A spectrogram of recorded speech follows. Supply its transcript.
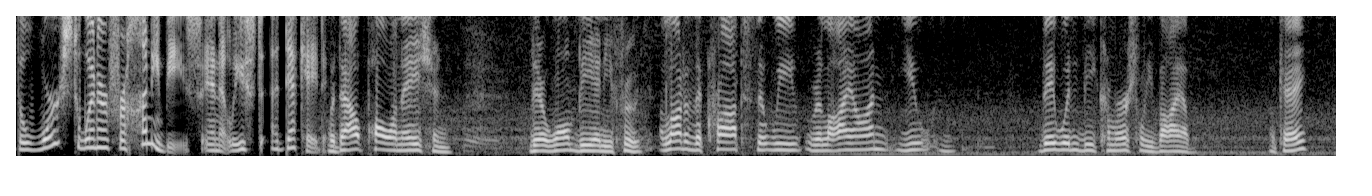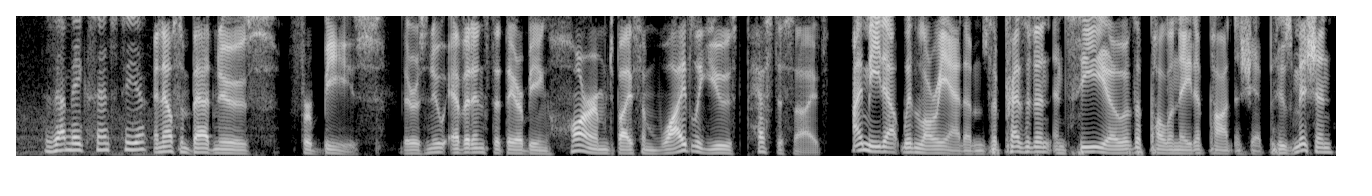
the worst winter for honeybees in at least a decade. Without pollination, there won't be any fruit. A lot of the crops that we rely on, you they wouldn't be commercially viable. Okay? Does that make sense to you? And now some bad news for bees. There is new evidence that they are being harmed by some widely used pesticides. I meet up with Laurie Adams, the president and CEO of the Pollinator Partnership, whose mission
